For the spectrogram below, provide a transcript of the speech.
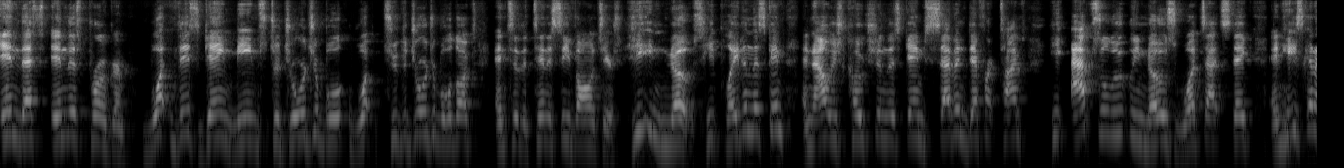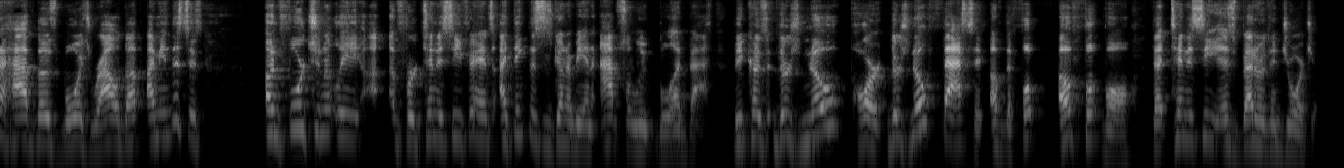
in this in this program what this game means to Georgia Bull what to the Georgia Bulldogs and to the Tennessee Volunteers. He knows. He played in this game and now he's coached in this game seven different times. He absolutely knows what's at stake and he's going to have those boys riled up. I mean, this is unfortunately uh, for Tennessee fans, I think this is going to be an absolute bloodbath because there's no part, there's no facet of the foot of football that Tennessee is better than Georgia.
